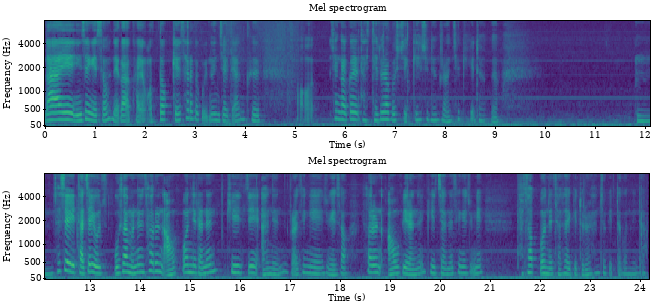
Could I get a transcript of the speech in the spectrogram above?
나의 인생에서 내가 과연 어떻게 살아가고 있는지에 대한 그, 어, 생각을 다시 되돌아볼 수 있게 해주는 그런 책이기도 하고요. 음, 사실 다자이 오- 오사무는 39번이라는 길지 않은 그런 생애 중에서 39이라는 길지 않은 생애 중에 다섯 번의 자살 기도를 한 적이 있다고 합니다.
